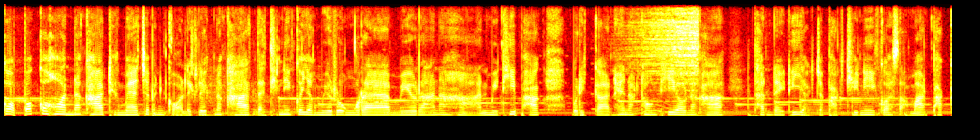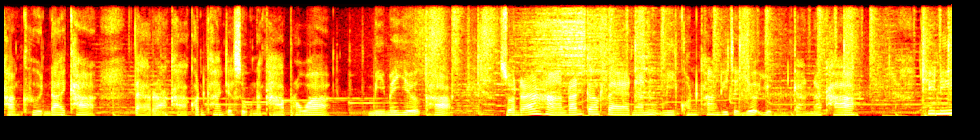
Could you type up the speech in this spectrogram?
เกาะปอกกฮอนนะคะ ถึงแม้จะเป็นเกาะเล็ก ๆนะคะ แต่ที่นี่ก็ยังมีโรงแรม มีร้านอาหาร มีที่พักบริการให้นักท่องเที่ยวนะคะ ท่านใดที่อยากจะพักที่นี่ก็สามารถพักค้างคืนได้ค่ะ แต่ราคาค่อนข้างจะสูงนะคะ เพราะว่ามีไม่เยอะค่ะ ส่วนร้านอาหารร้านกาแฟนั้นมีค่อนข้างที่จะเยอะอยู่เหมือนกันนะคะ ที่นี่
